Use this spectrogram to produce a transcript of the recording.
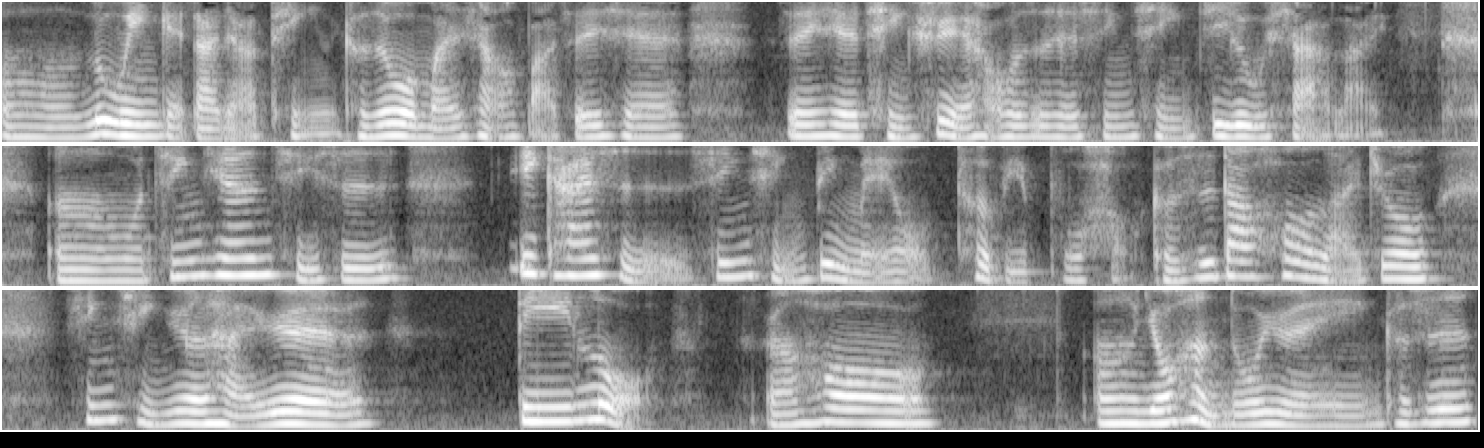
嗯，录音给大家听。可是我蛮想要把这些这些情绪也好，或者这些心情记录下来。嗯，我今天其实一开始心情并没有特别不好，可是到后来就。心情越来越低落，然后，嗯，有很多原因。可是，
